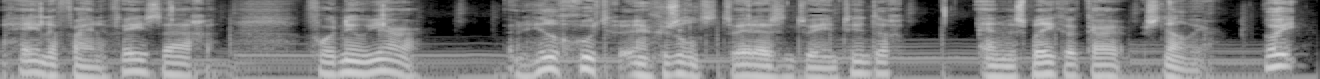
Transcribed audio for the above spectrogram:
Hele fijne feestdagen. Voor het nieuwe jaar een heel goed en gezond 2022 en we spreken elkaar snel weer. Hoi!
